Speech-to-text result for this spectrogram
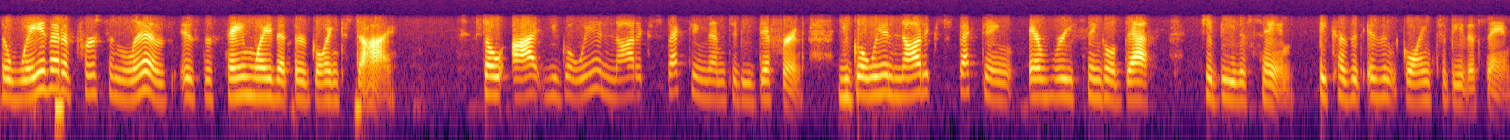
the way that a person lives is the same way that they're going to die. So I, you go in not expecting them to be different. You go in not expecting every single death to be the same because it isn't going to be the same.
